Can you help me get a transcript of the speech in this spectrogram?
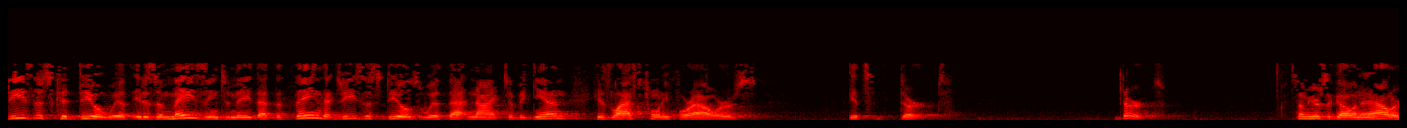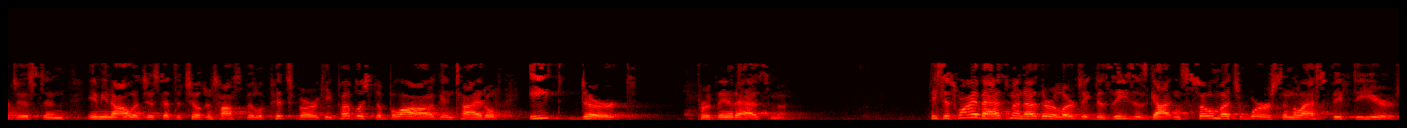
Jesus could deal with, it is amazing to me that the thing that Jesus deals with that night to begin his last 24 hours, it's dirt. Dirt. Some years ago, an allergist and immunologist at the Children's Hospital of Pittsburgh, he published a blog entitled Eat Dirt, Prevent Asthma. He says, why have asthma and other allergic diseases gotten so much worse in the last 50 years?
